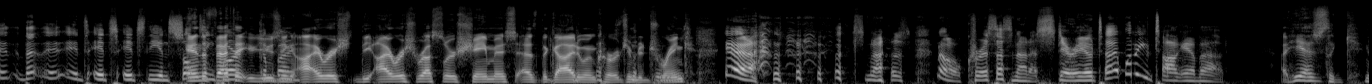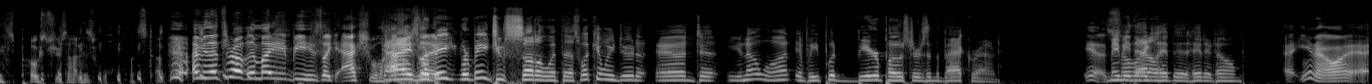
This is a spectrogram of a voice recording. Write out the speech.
and that, it, it's it's the insulting and the fact part that you're combined- using Irish the Irish wrestler Sheamus as the guy to encourage him to drink. Yeah, that's not a, no, Chris. That's not a stereotype. What are you talking about? Uh, He has like Guinness posters on his wall and stuff. I mean, that's rough. That might be his like actual Guys, house. we're Like, being we're being too subtle with this. What can we do to add to? You know what? If we put beer posters in the background, yeah, maybe so, that'll hit hit it home. You know, I,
